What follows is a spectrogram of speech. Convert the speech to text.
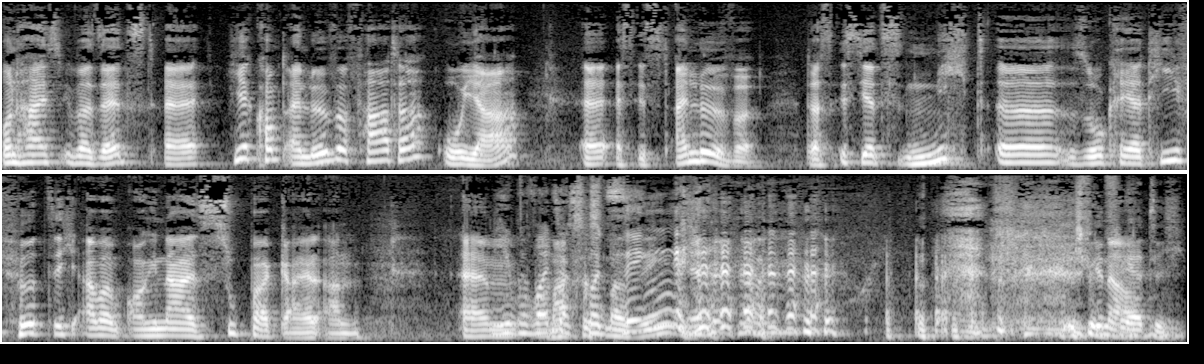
und heißt übersetzt, äh, hier kommt ein Löwe, Vater. Oh ja, äh, es ist ein Löwe. Das ist jetzt nicht äh, so kreativ, hört sich aber im Original super geil an. Ähm, Liebe, wollt das kurz mal singen? Ich bin Genau. fertig.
